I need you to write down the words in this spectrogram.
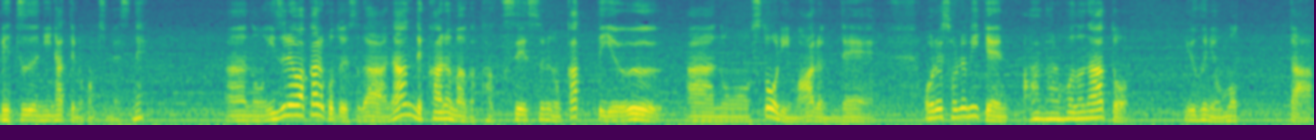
別になってるのかもしれないですね。あの、いずれわかることですが、なんでカルマが覚醒するのかっていう、あの、ストーリーもあるんで、俺それ見て、あ、なるほどな、というふうに思った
